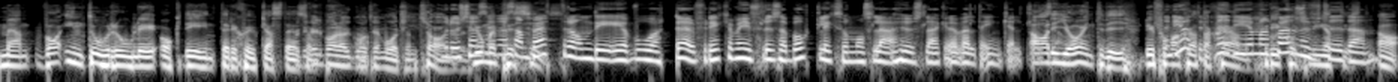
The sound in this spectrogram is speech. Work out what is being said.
Men var inte orolig och det är inte det sjukaste. Du som- vill bara gå till en vårdcentral? Men då känns Jo, det men nästan precis. bättre om det är vårtor. För det kan man ju frysa bort liksom hos lä- husläkare väldigt enkelt. Ja, det liksom. gör inte vi. Det får Men man det sköta det. Nej, själv. det gör man själv nu för tiden. Ja.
